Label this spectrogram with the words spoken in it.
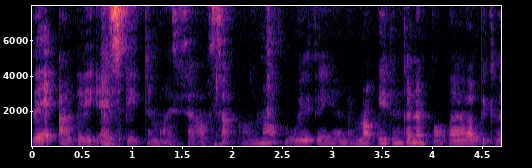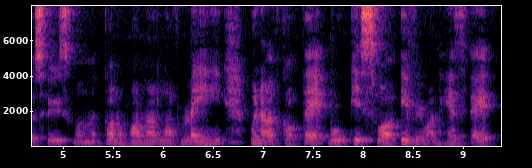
that ugly aspect in myself. So I'm not worthy and I'm not even going to bother because who's going to want to love me when I've got that? Well, guess what? Everyone has that.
